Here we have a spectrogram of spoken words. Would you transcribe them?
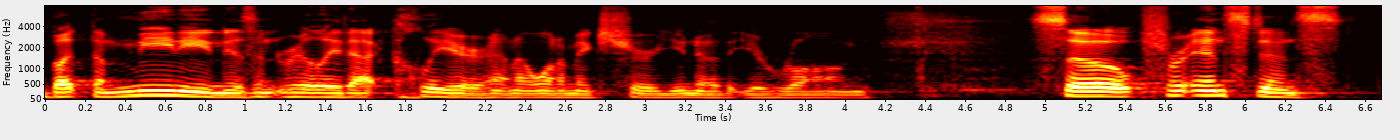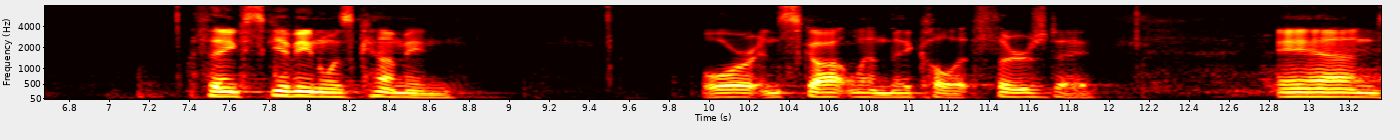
but the meaning isn't really that clear, and I want to make sure you know that you're wrong. So, for instance, Thanksgiving was coming, or in Scotland, they call it Thursday. And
